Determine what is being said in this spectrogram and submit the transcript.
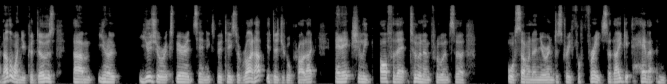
Another one you could do is, um, you know, use your experience and expertise to write up your digital product and actually offer that to an influencer or someone in your industry for free. So they get to have it and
